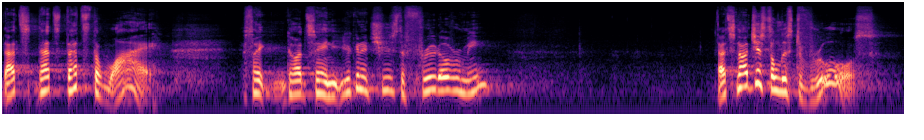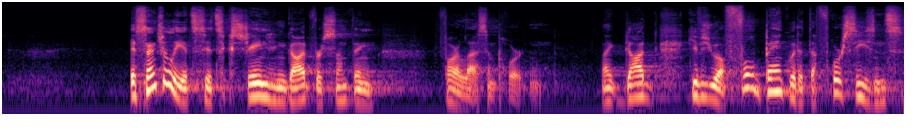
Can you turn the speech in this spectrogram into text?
That's, that's, that's the why. It's like God saying, You're going to choose the fruit over me? That's not just a list of rules. Essentially, it's, it's exchanging God for something far less important. Like God gives you a full banquet at the Four Seasons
